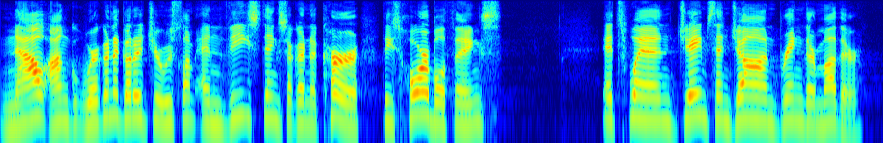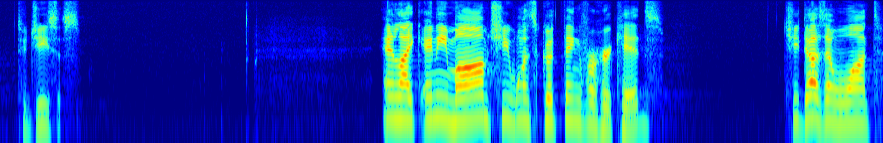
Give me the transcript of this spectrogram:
now I'm, we're going to go to Jerusalem and these things are going to occur, these horrible things. It's when James and John bring their mother to Jesus. And like any mom, she wants good thing for her kids. She doesn't want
